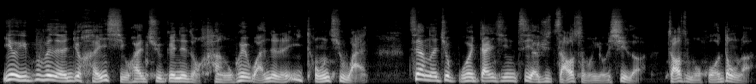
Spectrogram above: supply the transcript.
也有一部分人就很喜欢去跟那种很会玩的人一同去玩。这样呢，就不会担心自己要去找什么游戏了，找什么活动了，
